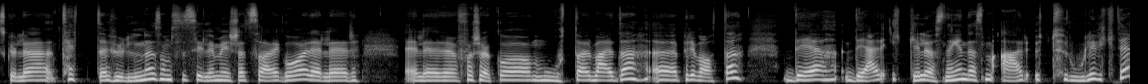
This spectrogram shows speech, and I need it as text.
skulle tette hullene, som Cecilie Myrseth sa i går, eller eller forsøke å motarbeide eh, private, det, det, er ikke løsningen. Det som er utrolig viktig,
